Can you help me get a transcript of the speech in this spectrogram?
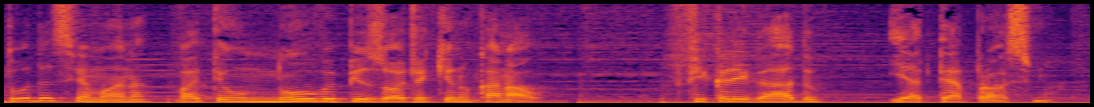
Toda semana vai ter um novo episódio aqui no canal. Fica ligado e até a próxima!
